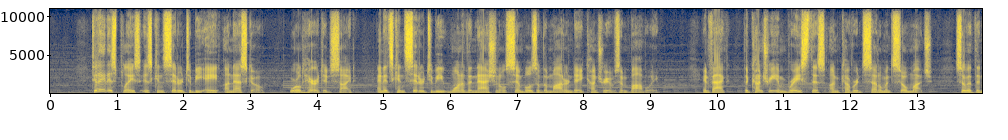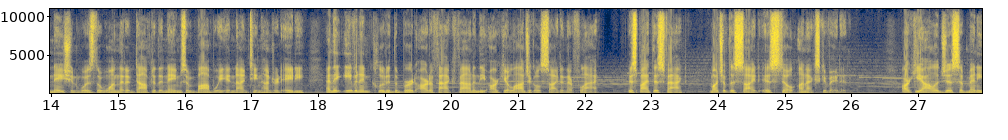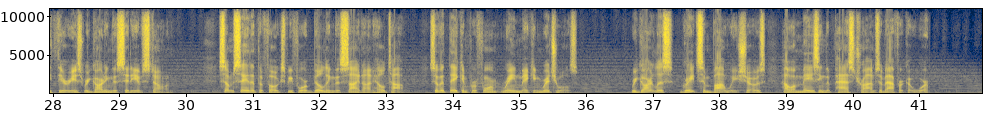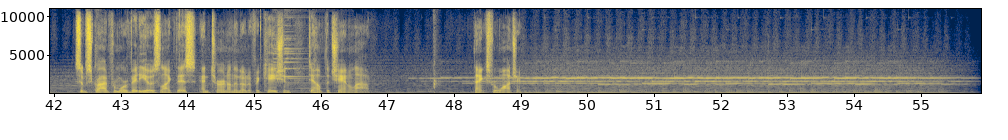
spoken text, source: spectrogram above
Today this place is considered to be a UNESCO World Heritage Site and it's considered to be one of the national symbols of the modern-day country of Zimbabwe. In fact, the country embraced this uncovered settlement so much so that the nation was the one that adopted the name Zimbabwe in 1980, and they even included the bird artifact found in the archaeological site in their flag. Despite this fact, much of the site is still unexcavated. Archaeologists have many theories regarding the City of Stone. Some say that the folks before building the site on hilltop so that they can perform rainmaking rituals. Regardless, Great Zimbabwe shows how amazing the past tribes of Africa were. Subscribe for more videos like this and turn on the notification to help the channel out. Thanks for watching.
